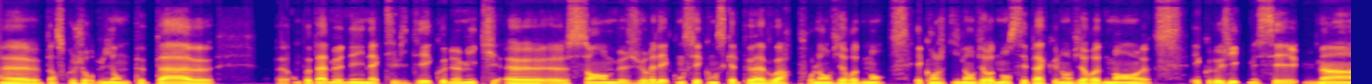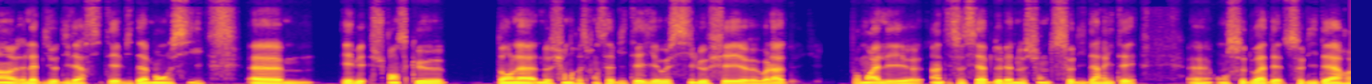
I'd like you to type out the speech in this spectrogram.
euh, parce qu'aujourd'hui on ne peut pas, euh, on peut pas mener une activité économique euh, sans mesurer les conséquences qu'elle peut avoir pour l'environnement. Et quand je dis l'environnement, c'est pas que l'environnement écologique, mais c'est humain, la biodiversité évidemment aussi. et je pense que dans la notion de responsabilité, il y a aussi le fait, euh, voilà, pour moi, elle est euh, indissociable de la notion de solidarité. Euh, on se doit d'être solidaire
